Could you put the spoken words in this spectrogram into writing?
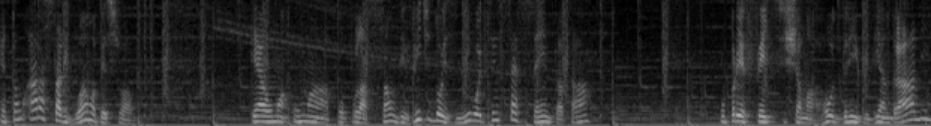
Então, Araçariguama, pessoal, tem uma, uma população de 22.860, tá? O prefeito se chama Rodrigo de Andrade.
